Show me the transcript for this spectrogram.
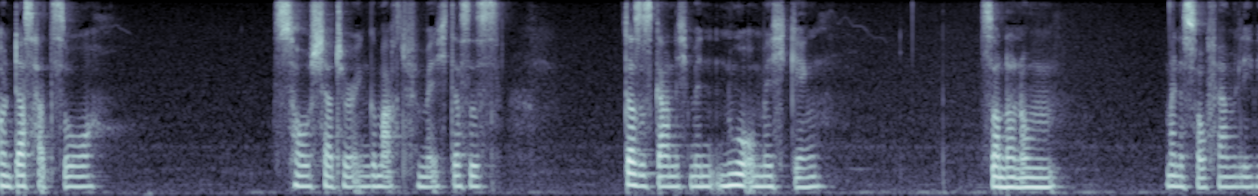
Und das hat so soul shattering gemacht für mich, dass es, dass es gar nicht mehr nur um mich ging, sondern um meine Soul Family.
